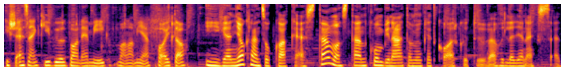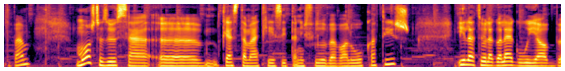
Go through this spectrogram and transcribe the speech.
és ezen kívül van-e még valamilyen fajta? Igen, nyakláncokkal kezdtem, aztán kombináltam őket karkötővel, hogy legyenek szedben. Most az ősszel ö, kezdtem el készíteni fülbevalókat is, illetőleg a legújabb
